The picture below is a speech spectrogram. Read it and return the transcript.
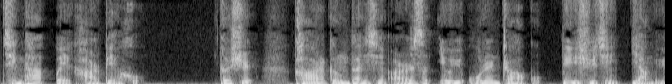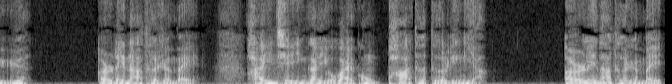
请她为卡尔辩护。可是，卡尔更担心儿子由于无人照顾，必须进养育院，而雷纳特认为海因切应该由外公帕特德领养，而雷纳特认为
